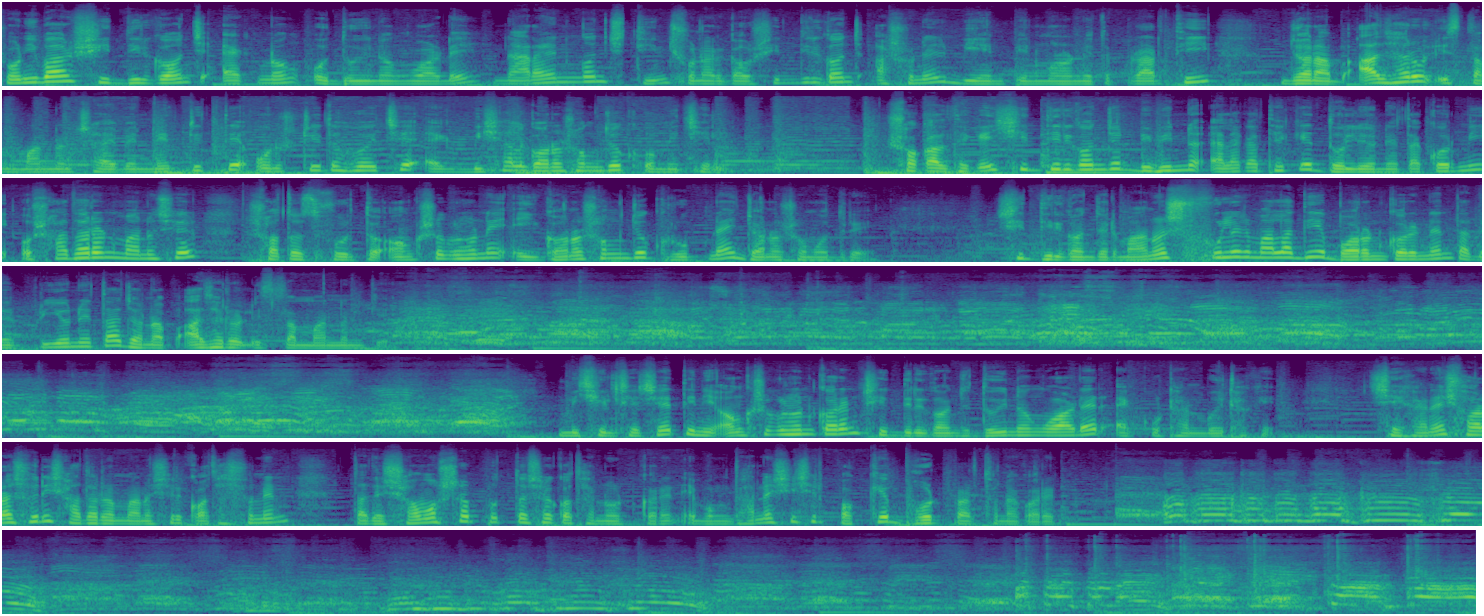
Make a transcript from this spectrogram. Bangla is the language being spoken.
শনিবার সিদ্ধিরগঞ্জ এক নং ও দুই নং ওয়ার্ডে, নারায়ণগঞ্জ তিন, সোনারগাঁও সিদ্ধিরগঞ্জ আসনের বিএনপির মনোনীত প্রার্থী জনাব আজহারুল ইসলাম মান্নান সাহেবের নেতৃত্বে অনুষ্ঠিত হয়েছে এক বিশাল গণসংযোগ ও মিছিল। সকাল থেকেই সিদ্ধিরগঞ্জের বিভিন্ন এলাকা থেকে দলীয় নেতাকর্মী ও সাধারণ মানুষের স্বতঃস্ফূর্ত অংশগ্রহণে এই গণসংযোগ রূপ নেয় জনসমুদ্রে। সিদ্ধিরগঞ্জের মানুষ ফুলের মালা দিয়ে বরণ করে নেন তাদের প্রিয় নেতা জনাব আজহারুল ইসলাম মান্নানকে। মিছিল শেষে তিনি অংশগ্রহণ করেন সিদ্ধিরগঞ্জ দুই নং ওয়ার্ডের এক উঠান বৈঠকে। সেখানে সরাসরি সাধারণ মানুষের কথা শোনেন, তাদের সমস্যা প্রত্যাশার কথা নোট করেন এবং ধানের শীষের পক্ষে ভোট প্রার্থনা করেন। উন্নয়নের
